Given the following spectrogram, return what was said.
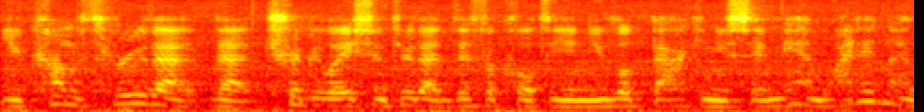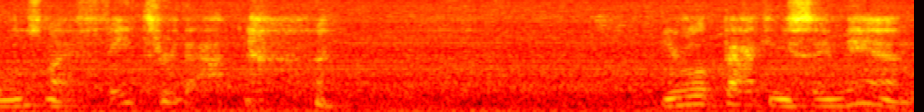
you come through that, that tribulation, through that difficulty, and you look back and you say, Man, why didn't I lose my faith through that? you look back and you say, Man,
